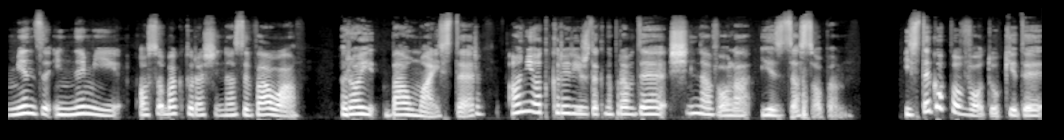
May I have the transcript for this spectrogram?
Między innymi osoba, która się nazywała Roy Baumeister. Oni odkryli, że tak naprawdę silna wola jest zasobem. I z tego powodu, kiedy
